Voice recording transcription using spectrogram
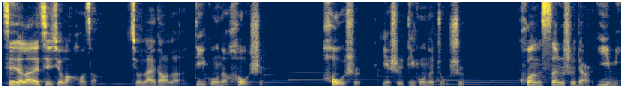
接下来继续往后走，就来到了地宫的后室。后室也是地宫的主室，宽三十点一米，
